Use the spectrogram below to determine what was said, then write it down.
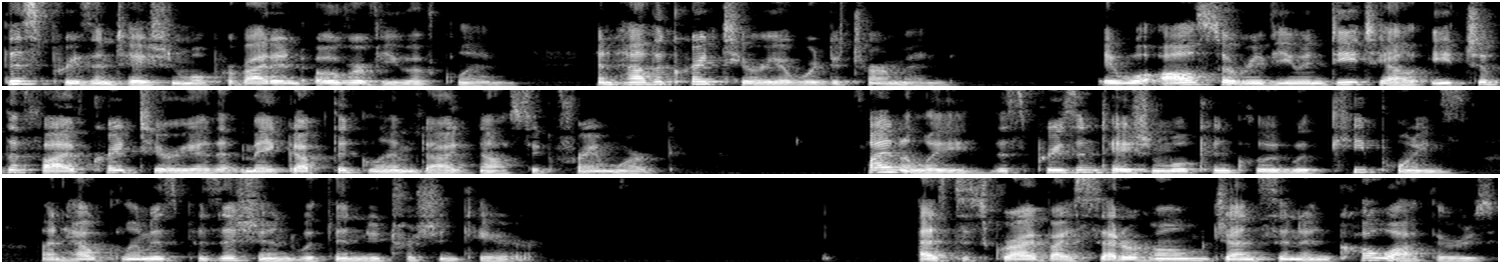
This presentation will provide an overview of GLIM and how the criteria were determined. It will also review in detail each of the five criteria that make up the GLIM diagnostic framework. Finally, this presentation will conclude with key points on how GLIM is positioned within nutrition care. As described by Cederholm, Jensen, and co-authors,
